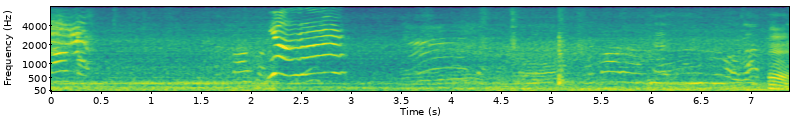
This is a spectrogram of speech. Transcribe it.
ก็กดแล้วก็กดยังแล้วก็เออ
